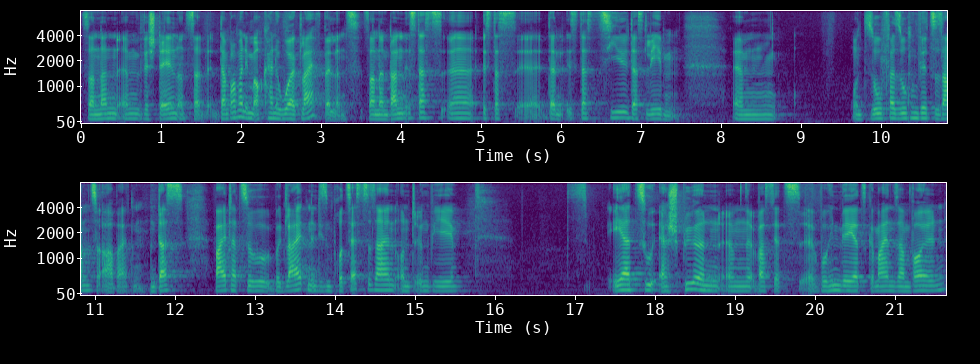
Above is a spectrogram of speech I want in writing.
sondern ähm, wir stellen uns, da, dann braucht man eben auch keine Work-Life-Balance, sondern dann ist das, äh, ist das, äh, dann ist das Ziel das Leben. Ähm, und so versuchen wir zusammenzuarbeiten und das weiter zu begleiten, in diesem Prozess zu sein und irgendwie eher zu erspüren, ähm, was jetzt, äh, wohin wir jetzt gemeinsam wollen,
